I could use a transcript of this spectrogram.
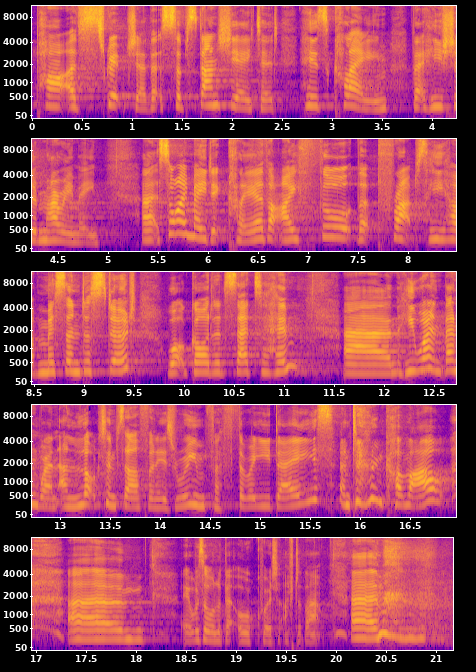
part of scripture that substantiated his claim that he should marry me. Uh, so I made it clear that I thought that perhaps he had misunderstood what God had said to him. Um, he went, then went and locked himself in his room for three days and didn't come out. Um, it was all a bit awkward after that. Um,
